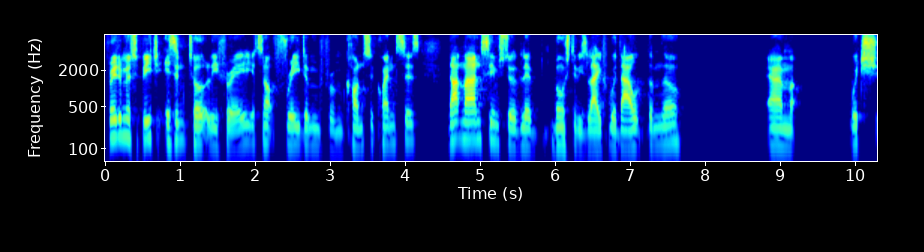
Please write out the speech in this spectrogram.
Freedom of speech isn't totally free. It's not freedom from consequences. That man seems to have lived most of his life without them, though, um, which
